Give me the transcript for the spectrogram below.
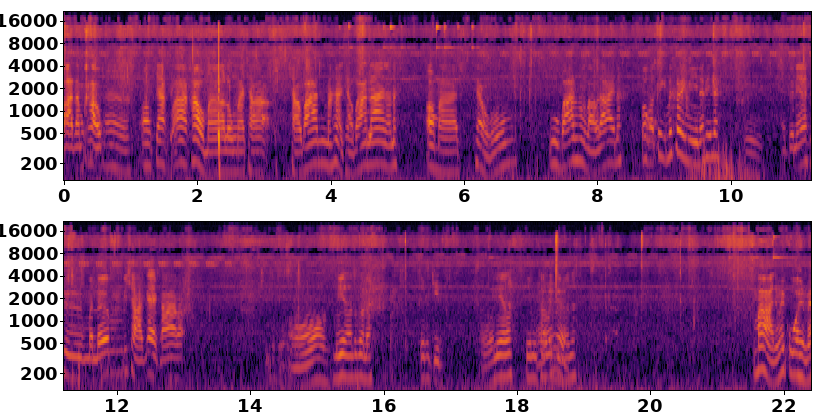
ป่าตามเขาเออออกจากว่าเข้ามาลงมาชาวชาวบ้านมาหาชาวบ้านได้แล้วนะ ออกมาแถวหมู่บ้านของเราได้นะ ปกติไม่เคยมีนะพี่นะไอตัวเนี้ยคือมันเริ่มวิชาแก้กล้าแล้ว อ๋อ นี่นะทุกคนนะขึ้นไปกิน โอ้เนี่ยนะที่มันเข้าไปกินแล้วนะหมายังไม่กลัวเห็นไหม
